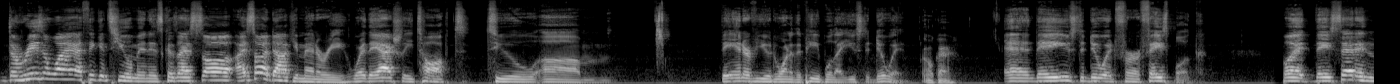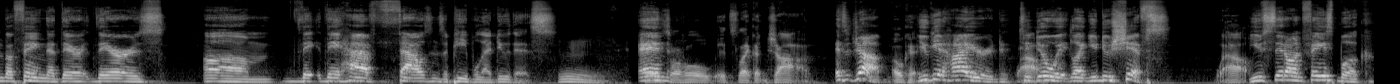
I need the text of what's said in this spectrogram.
the reason why I think it's human is because I saw I saw a documentary where they actually talked to um, they interviewed one of the people that used to do it Okay. and they used to do it for Facebook. But they said in the thing that there there's um they they have thousands of people that do this. And And it's a whole it's like a job. it's a job. Okay. You get hired Wow. to do it like you do shifts. Wow. You sit on Facebook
